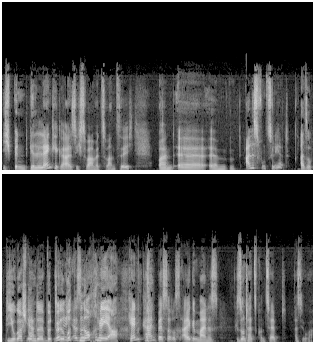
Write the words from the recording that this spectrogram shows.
Ich bin gelenkiger, als ich es war mit 20. Und äh, ähm, alles funktioniert. Also die Yogastunde Ja, wird wirklich, rückt also noch ich kenn- näher. Kenn kein besseres allgemeines Gesundheitskonzept als Yoga.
